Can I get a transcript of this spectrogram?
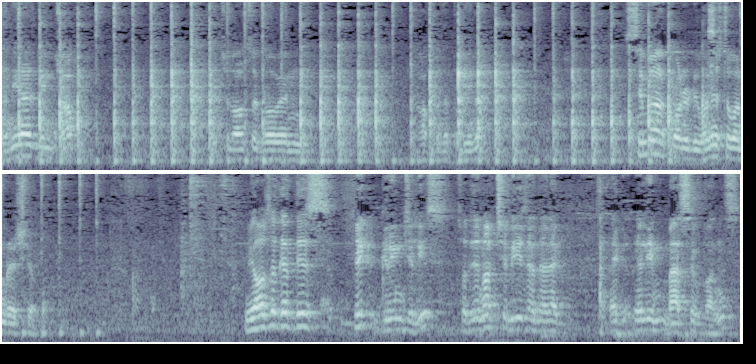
dhania is being chopped, which will also go in after the pudina. Similar quantity, one is to one ratio. We also get these big green chilies. So these are not chilies, and they're like, like really massive ones.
